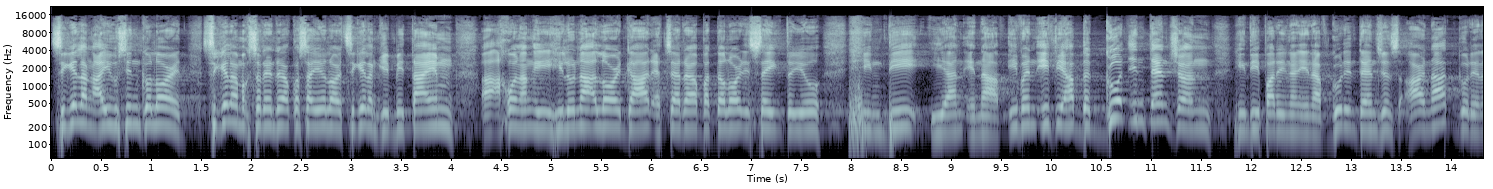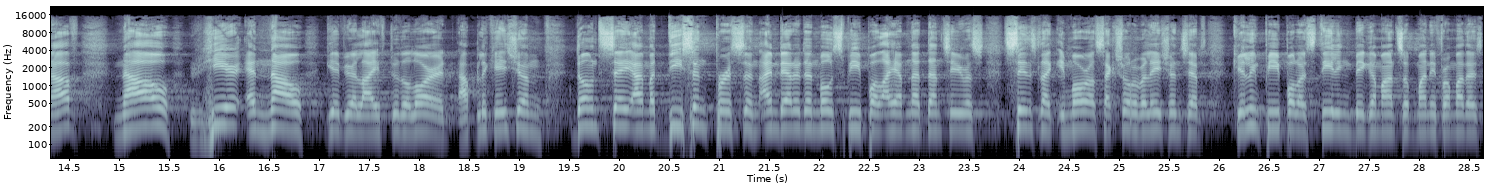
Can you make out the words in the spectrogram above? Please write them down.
Sige lang, ayusin ko, Lord. Sige lang, mag-surrender ako sa iyo, Lord. Sige lang, give me time. Ah, ako lang ihilo na, Lord God, etc. But the Lord is saying to you, hindi yan enough. Even if you have the good intention, hindi pa rin yan enough. Good intentions are not good enough. Now, here and now, give your life to the Lord. Application, don't say, I'm a decent person. I'm better than most people. I have not done serious sins like immoral sexual relationships, killing people, or stealing big amounts of money from others.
